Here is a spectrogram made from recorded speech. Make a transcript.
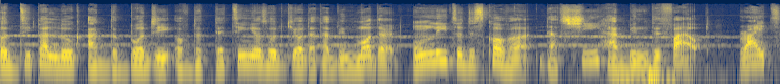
a deeper look at the body of the 13 years old girl that had been murdered, only to discover that she had been defiled right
